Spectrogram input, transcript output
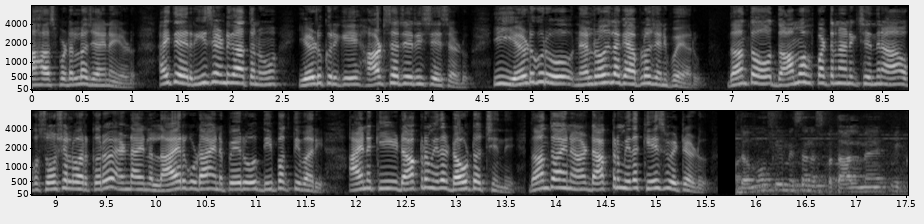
ఆ హాస్పిటల్లో జాయిన్ అయ్యాడు. అయితే రీసెంట్గా అతను ఏడుగురికి హార్ట్ సర్జరీస్ చేశాడు. ఈ ఏడుగురు నెల రోజుల గ్యాప్లో చనిపోయారు. దాంతో దామోహ్ పట్టణానికి చెందిన ఒక సోషల్ వర్కర్ అండ్ ఆయన లాయర్ కూడా ఆయన పేరు దీపక్ తివారి. ఆయనకి ఈ డాక్టర్ మీద డౌట్ వచ్చింది. దాంతో ఆయన డాక్టర్ మీద కేసు పెట్టాడు. दमोह के मिशन अस्पताल में एक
